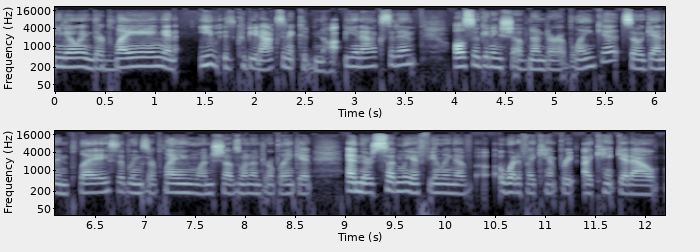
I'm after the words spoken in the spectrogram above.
you know, and they're mm-hmm. playing and it could be an accident, could not be an accident. Also, getting shoved under a blanket. So, again, in play, siblings are playing, one shoves one under a blanket, and there's suddenly a feeling of, uh, what if I can't breathe, I can't get out?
